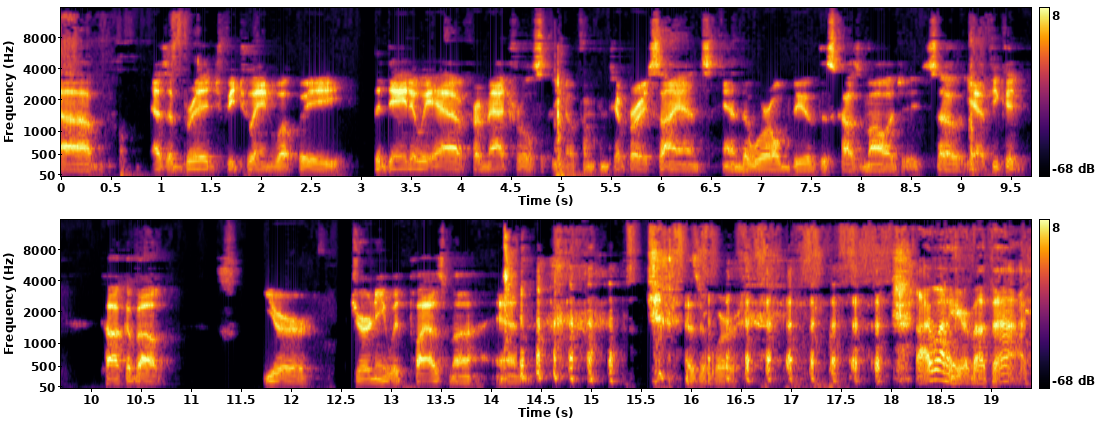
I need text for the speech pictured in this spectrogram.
um, as a bridge between what we the data we have from natural, you know, from contemporary science and the worldview of this cosmology. So, yeah, if you could talk about your journey with plasma and as it were. I want to hear about that.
